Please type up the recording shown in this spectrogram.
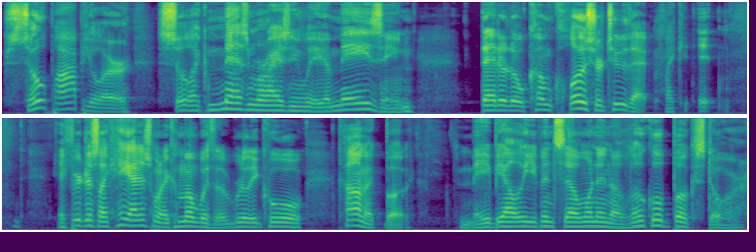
so popular, so like mesmerizingly amazing that it'll come closer to that. Like it if you're just like, "Hey, I just want to come up with a really cool comic book." Maybe I'll even sell one in a local bookstore.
